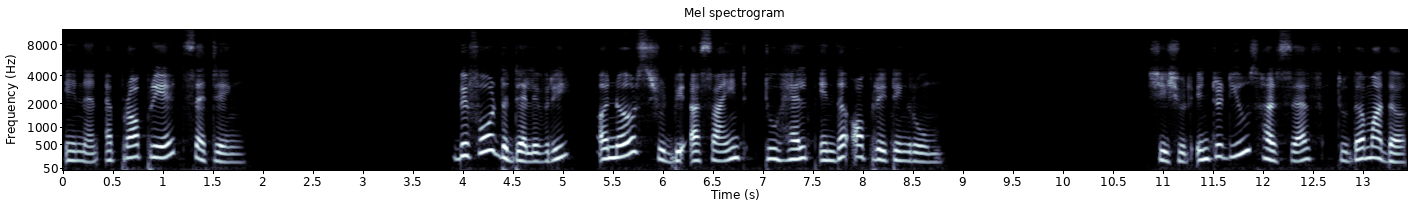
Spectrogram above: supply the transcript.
in an appropriate setting. Before the delivery, a nurse should be assigned to help in the operating room. She should introduce herself to the mother.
